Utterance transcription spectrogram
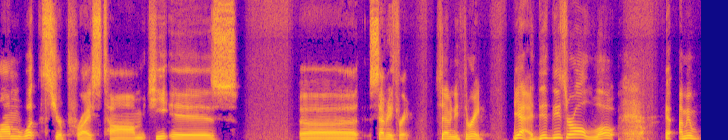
Um, what's your price, Tom? He is uh 73. 73. Yeah, th- these are all low. I mean,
